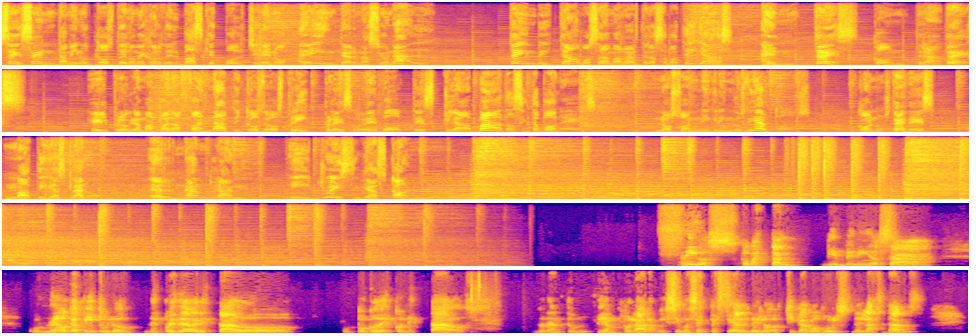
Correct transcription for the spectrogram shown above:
60 minutos de lo mejor del básquetbol chileno e internacional. Te invitamos a amarrarte las zapatillas en 3 contra 3. El programa para fanáticos de los triples, rebotes, clavadas y tapones. No son ni gringos ni altos. Con ustedes, Matías Claro, Hernán Durán y Luis Gascón. Amigos, ¿cómo están? Bienvenidos a un nuevo capítulo después de haber estado un poco desconectados durante un tiempo largo. Hicimos ese especial de los Chicago Bulls, de Last Dance.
